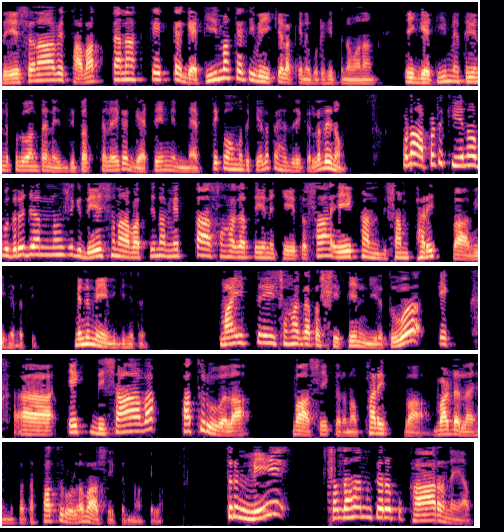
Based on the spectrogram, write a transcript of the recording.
දේශනාවේ තවත් තැනක් එක්ක ගැටීමක් ඇති වෙයි කියලා කෙනෙකුට හිතනවා නම් ඒ ගැටීම ඇති වෙන්න පුළුවන් තැන ඉදිරිපත් කළ එක ගැටෙන්නේ නැත්තේ කොහොමද කියලා පැහැදිලි කරලා දෙනවා. ඔන්න අපිට කියනවා බුදුරජාණන් වහන්සේගේ දේශනාවක් තියෙනවා මෙත්තා සහගතේන චේතසා ඒකන් දිසම් පරිත්වා විහෙරති. මෙන්න මේ විදිහට. මෛත්‍රී සහගත සිතින් යුතුව එක් එක් දිශාවක් පතුරවලා වාසය කරනවා පරිත්වා වඩලා එහෙම නැත්නම් පතුරවලා වාසය කරනවා කියලා. ඒතර මේ සඳහන් කරපු කාරණයක්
